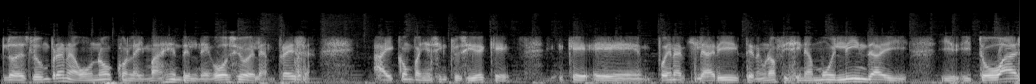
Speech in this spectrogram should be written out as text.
lo deslumbran a uno con la imagen del negocio de la empresa. Hay compañías inclusive que, que eh, pueden alquilar y tener una oficina muy linda y, y, y tú vas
